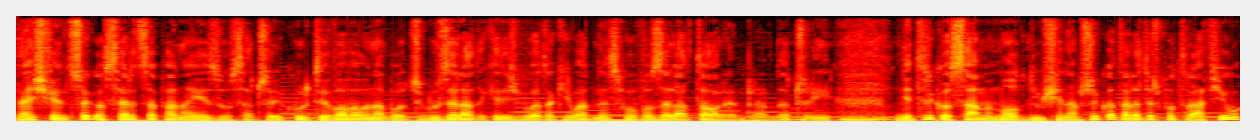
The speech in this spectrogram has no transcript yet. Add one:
Najświętszego Serca Pana Jezusa, czyli kultywował, czy był zelat, kiedyś było takie ładne słowo zelatorem, prawda, czyli mm. nie tylko sam modlił się na przykład, ale też potrafił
